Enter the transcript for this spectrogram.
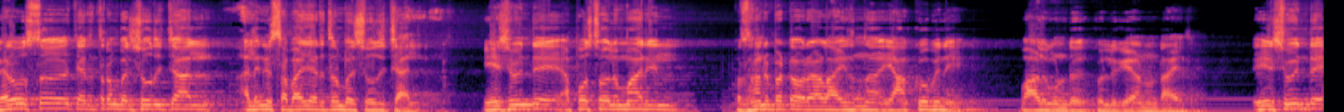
വേദപുസ്തക ചരിത്രം പരിശോധിച്ചാൽ അല്ലെങ്കിൽ സഭാചരിത്രം പരിശോധിച്ചാൽ യേശുവിന്റെ അപ്പോസ്തോലന്മാരിൽ പ്രധാനപ്പെട്ട ഒരാളായിരുന്ന യാക്കോബിനെ വാളുകൊണ്ട് കൊല്ലുകയാണ് ഉണ്ടായത് യേശുവിന്റെ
